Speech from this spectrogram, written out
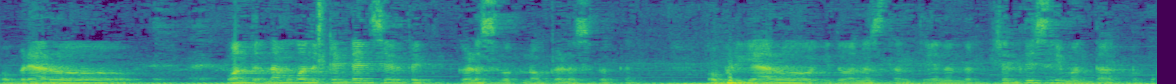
ಒಬ್ರು ಯಾರು ಒಂದು, ನಮಗೊಂದು ಟೆಂಡೆನ್ಸಿ ಇರ್ತೈತಿ, ಗಳಿಸ್ಬೇಕು, ನಾವು ಗಳಿಸ್ಬೇಕಂತ. ಒಬ್ರಿಗೆ ಯಾರೋ ಇದು ಅನಿಸ್ತಂತ ಏನಂದ್ರೆ ಜಲ್ದಿ ಶ್ರೀಮಂತ ಆಗ್ಬೇಕು.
